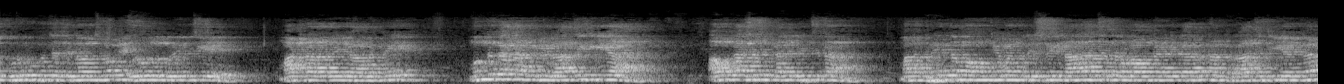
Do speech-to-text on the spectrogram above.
ఈరోజు గురువు పూజ దినోత్సవం గురువుల గురించి మాట్లాడాలి కాబట్టి ముందుగా నాకు రాజకీయ అవకాశం కల్పించిన మన ప్రియతమ ముఖ్యమంత్రి శ్రీ నారా చంద్రబాబు నాయుడు గారు నాకు రాజకీయంగా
